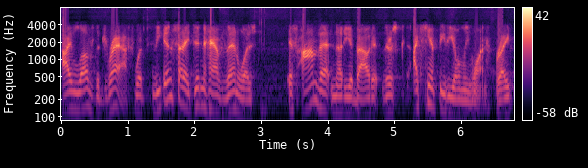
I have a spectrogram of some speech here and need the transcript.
I love the draft. What the insight I didn't have then was if I'm that nutty about it, there's I can't be the only one, right?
